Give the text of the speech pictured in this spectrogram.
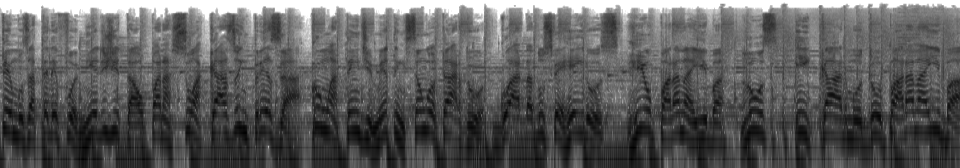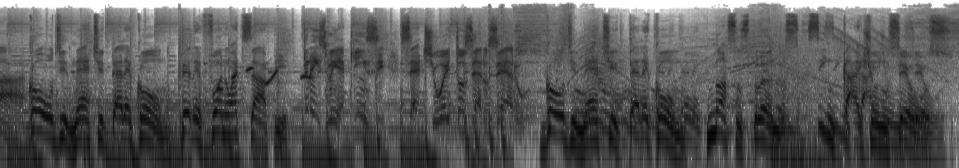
temos a telefonia digital para sua casa ou empresa. Com atendimento em São Gotardo, Guarda dos Ferreiros, Rio Paranaíba, Luz e Carmo do Paranaíba. Goldnet Telecom. Telefone WhatsApp 3615-7800. Goldnet Telecom. Nossos planos se encaixam nos seus.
